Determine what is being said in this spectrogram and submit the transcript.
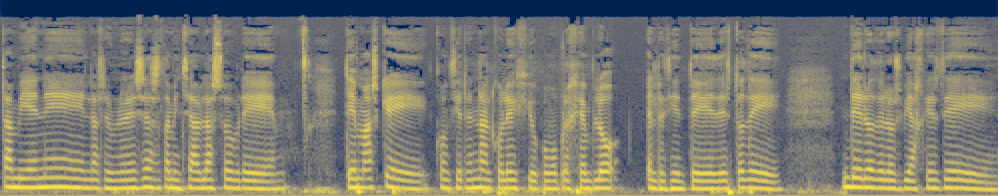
También en las reuniones esas también se habla sobre temas que conciernen al colegio, como por ejemplo el reciente de esto de, de lo de los viajes de,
